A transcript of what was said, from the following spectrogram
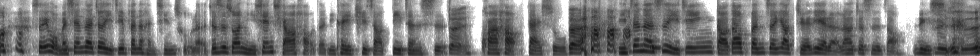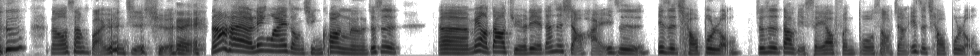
所以我们现在就已经分得很清楚了，就是说你先瞧好的，你可以去找地震师，对，括号代书。对，你真的是已经搞到纷争要决裂了，然后就是找律师，律 师然后上法院解决。对，然后还有另外一种情况呢，就是呃没有到决裂，但是小孩一直一直瞧不拢。就是到底谁要分多少，这样一直瞧不拢。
